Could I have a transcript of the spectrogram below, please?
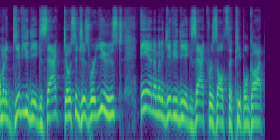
I'm going to give you the exact dosages were used, and I'm going to give you the exact results that people got.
